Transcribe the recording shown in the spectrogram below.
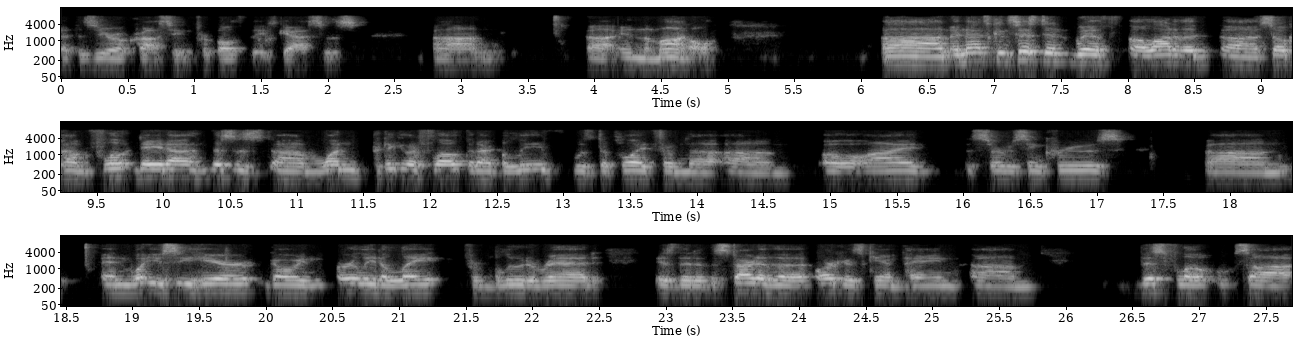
at the zero crossing for both of these gases um, uh, in the model. Um, and that's consistent with a lot of the uh, SOCCOM float data. This is um, one particular float that I believe was deployed from the um, OOI the servicing cruise. Um, and what you see here going early to late from blue to red is that at the start of the ORCAS campaign, um, this float saw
